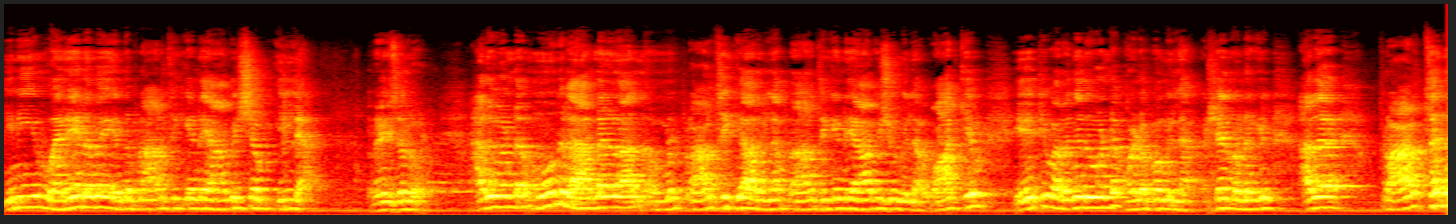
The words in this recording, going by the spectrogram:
ഇനിയും വരേണമേ എന്ന് പ്രാർത്ഥിക്കേണ്ട ആവശ്യം ഇല്ല. Lord. അതുകൊണ്ട് മൂന്ന് കാരണങ്ങളാൽ നമ്മൾ പ്രാർത്ഥിക്കാറില്ല പ്രാർത്ഥിക്കേണ്ട ആവശ്യവുമില്ല. വാക്യം ഏറ്റു പറഞ്ഞതുകൊണ്ട് കുഴപ്പമില്ല. പക്ഷേ എന്നുണ്ടെങ്കിൽ അത് പ്രാർത്ഥന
